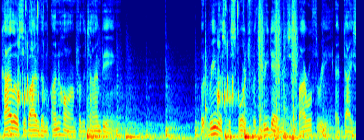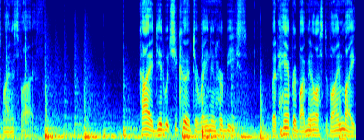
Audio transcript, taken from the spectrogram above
Kylo survived them unharmed for the time being, but Remus was scorched for 3 damage to Spiral 3 at dice minus 5. Kaya did what she could to rein in her beast, but hampered by Menelau's divine might,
